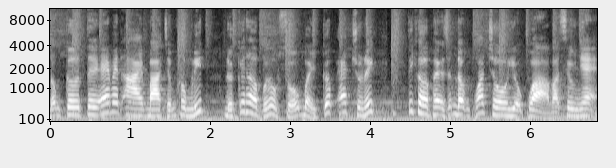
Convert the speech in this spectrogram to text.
Động cơ TFSI 3.0 lít được kết hợp với hộp số 7 cấp S-Tronic, tích hợp hệ dẫn động quattro hiệu quả và siêu nhẹ,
